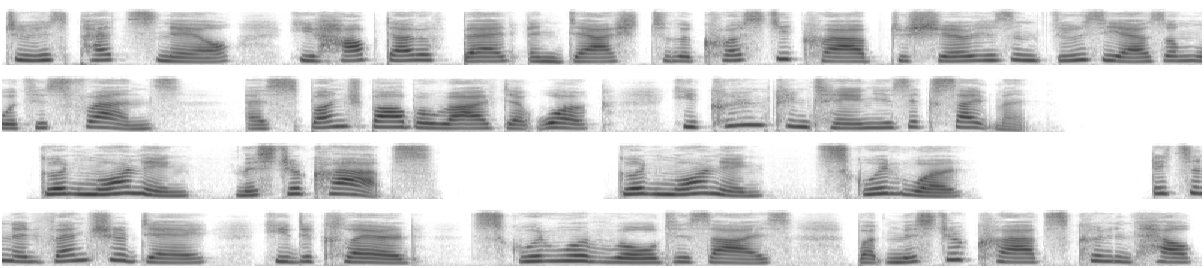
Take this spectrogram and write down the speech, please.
to his pet snail, he hopped out of bed and dashed to the Krusty Krab to share his enthusiasm with his friends. As SpongeBob arrived at work, he couldn't contain his excitement. Good morning, Mr. Krabs. Good morning, Squidward. It's an adventure day, he declared. Squidward rolled his eyes, but Mr. Krabs couldn't help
